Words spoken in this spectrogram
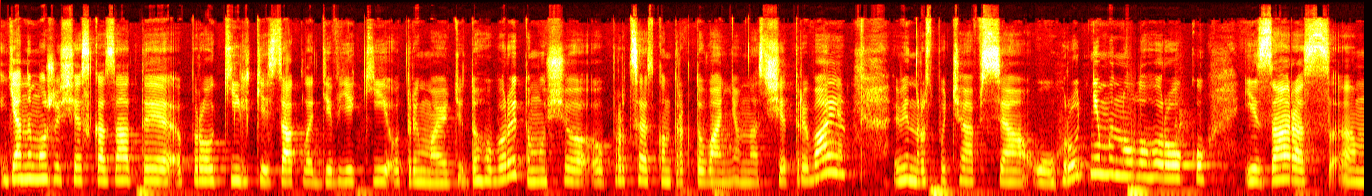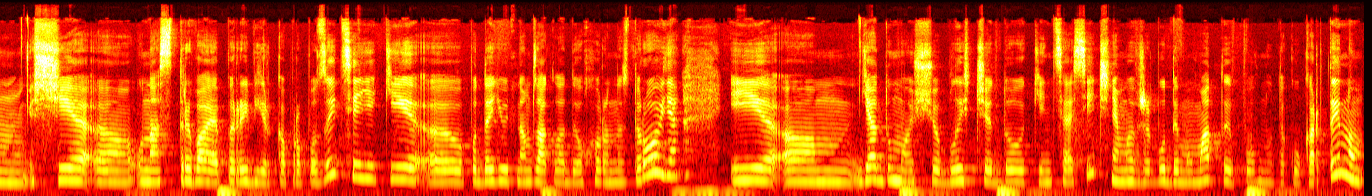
Я не можу ще сказати про кількість закладів, які отримають договори, тому що процес контрактування в нас ще триває. Він розпочався у грудні минулого року, і зараз ем, ще е, у нас триває перевірка пропозицій, які е, подають нам заклади охорони здоров'я. І ем, я думаю, що ближче до кінця січня ми вже будемо мати повну таку картину.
